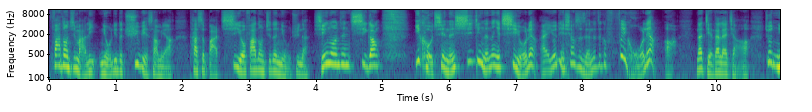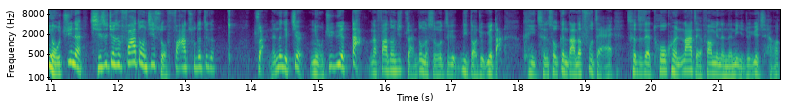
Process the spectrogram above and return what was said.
发动机马力、扭力的区别上面啊，它是把汽油发动机的扭矩呢形容成气缸一口气能吸进的那个汽油量，哎，有点像是人的这个肺活量啊。那简单来讲啊，就扭矩呢，其实就是发动机所发出的这个。转的那个劲儿，扭矩越大，那发动机转动的时候，这个力道就越大，可以承受更大的负载，车子在脱困拉载方面的能力也就越强。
